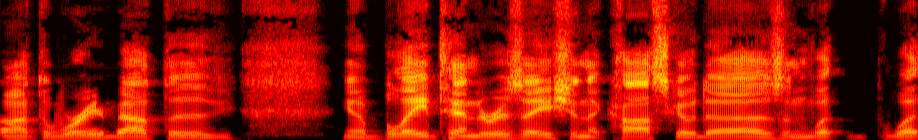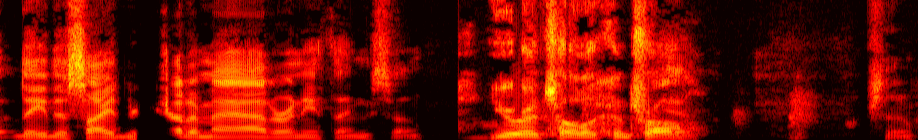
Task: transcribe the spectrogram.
don't have to worry about the, you know, blade tenderization that Costco does and what what they decide to cut them at or anything. So you're in total control. Yeah. So,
